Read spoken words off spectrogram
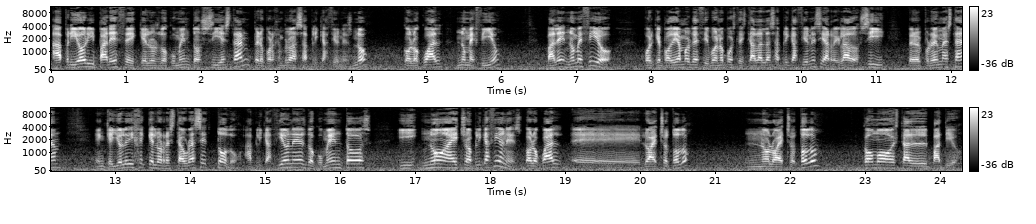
A priori parece que los documentos sí están, pero por ejemplo las aplicaciones no. Con lo cual no me fío, ¿vale? No me fío porque podríamos decir, bueno, pues te instalan las aplicaciones y arreglado. Sí, pero el problema está en que yo le dije que lo restaurase todo, aplicaciones, documentos, y no ha hecho aplicaciones, con lo cual eh, lo ha hecho todo, no lo ha hecho todo. ¿Cómo está el patio?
